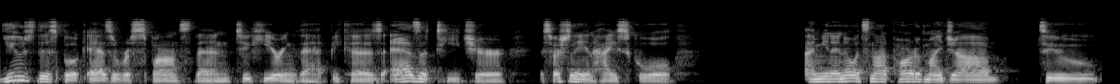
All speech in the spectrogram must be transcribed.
use this book as a response then to hearing that because as a teacher especially in high school. I mean, I know it's not part of my job to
